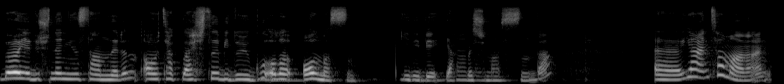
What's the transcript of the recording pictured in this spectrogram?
böyle düşünen insanların ortaklaştığı bir duygu ola- olmasın gibi bir yaklaşım Anladım. aslında. Ee, yani tamamen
